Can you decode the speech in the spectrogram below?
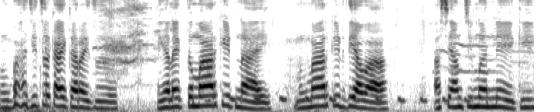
मग भाजीचं काय करायचं? याला एक तर मार्केट नाही. मग मार्केट द्यावा. असे आमची म्हणणे आहे की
